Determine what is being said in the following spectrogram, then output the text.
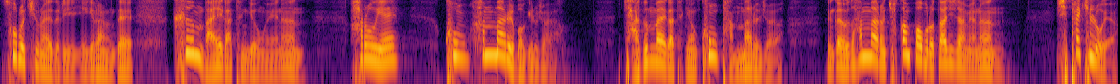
소를 키우는 애들이 얘기를 하는데 큰 말 같은 경우에는 하루에 콩 한 마를 먹이를 줘요. 작은 말 같은 경우는 콩 반 마를 줘요. 그러니까 여기서 한 말은 척관법으로 따지자면은 18kg예요.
